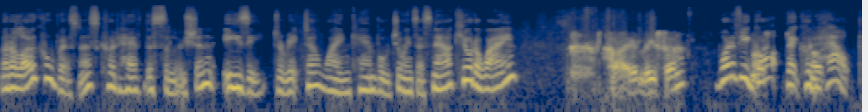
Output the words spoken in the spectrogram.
But a local business could have the solution. EZE director Wayne Campbell joins us now. Kia ora, Wayne. Hi, Lisa. What have you got that could oh. help?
